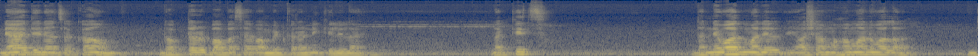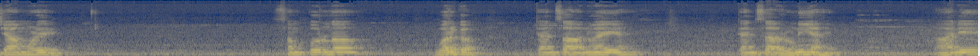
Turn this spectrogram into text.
न्याय देण्याचं काम डॉक्टर बाबासाहेब आंबेडकरांनी केलेलं आहे. नक्कीच धन्यवाद मानेल अशा महामानवाला ज्यामुळे संपूर्ण वर्ग त्यांचा अनुयायी आहे त्यांचा ऋणी आहे. आणि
